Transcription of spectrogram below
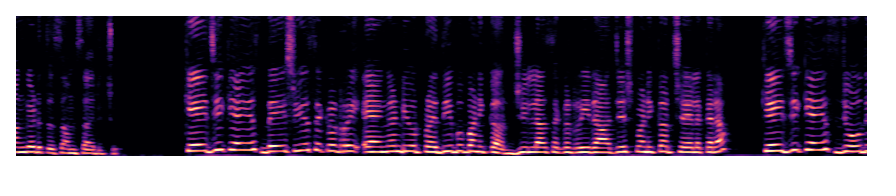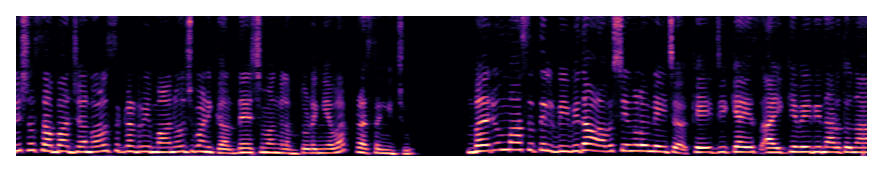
പങ്കെടുത്ത് സംസാരിച്ചു. കെ ജി കെ എസ് ദേശീയ സെക്രട്ടറി ഏങ്ങണ്ടിയൂർ പ്രദീപ് പണിക്കർ ജില്ലാ secretary Rajesh Panicker Chelakkara K G K S Jyothisha Sabha general secretary Manoj Panicker Desamangalam തുടങ്ങിയവർ പ്രസംഗിച്ചു. വരും മാസത്തിൽ വിവിധ ആവശ്യങ്ങൾ ഉന്നയിച്ച് കെ ജി കെ എസ് ഐക്യവേദി നടത്തുന്ന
